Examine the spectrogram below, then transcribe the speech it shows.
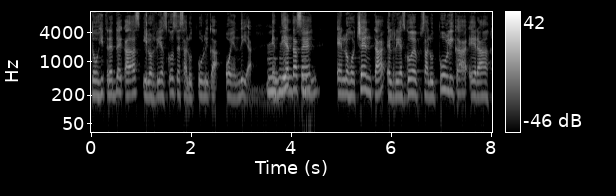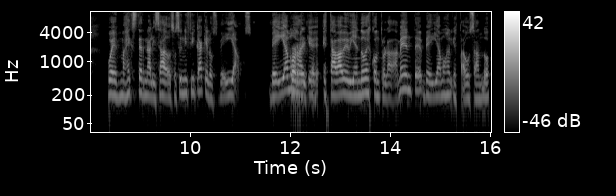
dos y tres décadas y los riesgos de salud pública hoy en día. Entiéndase, en los 80 el riesgo de salud pública era pues más externalizado, eso significa que los veíamos. Veíamos al que estaba bebiendo descontroladamente, veíamos al que estaba usando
